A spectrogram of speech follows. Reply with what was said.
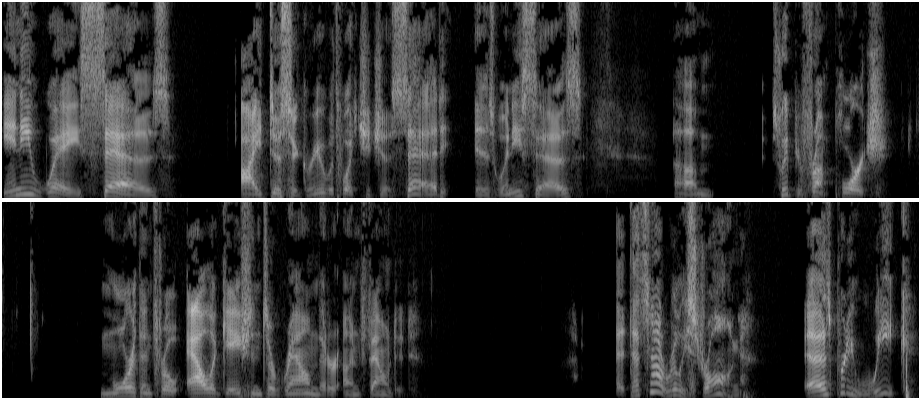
any way says, I disagree with what you just said, is when he says, um, sweep your front porch more than throw allegations around that are unfounded. Uh, that's not really strong. That's pretty weak.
